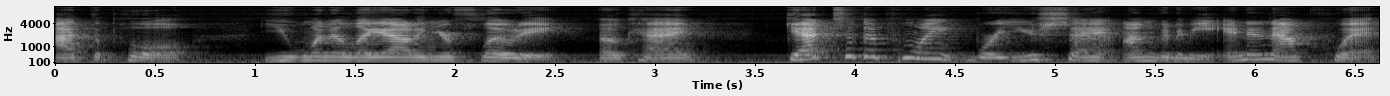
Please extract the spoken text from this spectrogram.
at the pool, you want to lay out in your floaty, okay? Get to the point where you say, I'm going to be in and out quick.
